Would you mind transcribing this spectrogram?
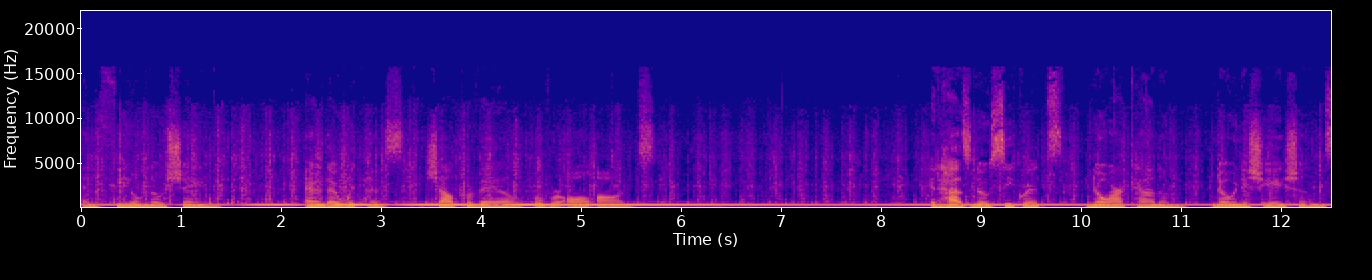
and feel no shame, and their witness shall prevail over all odds. It has no secrets, no arcanum, no initiations,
